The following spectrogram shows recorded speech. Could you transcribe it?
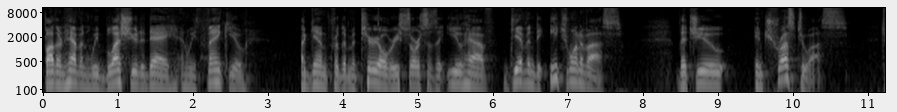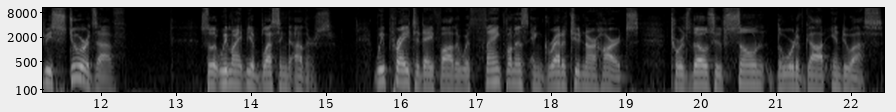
Father in heaven, we bless you today and we thank you again for the material resources that you have given to each one of us, that you entrust to us to be stewards of, so that we might be a blessing to others. We pray today, Father, with thankfulness and gratitude in our hearts towards those who've sown the Word of God into us.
